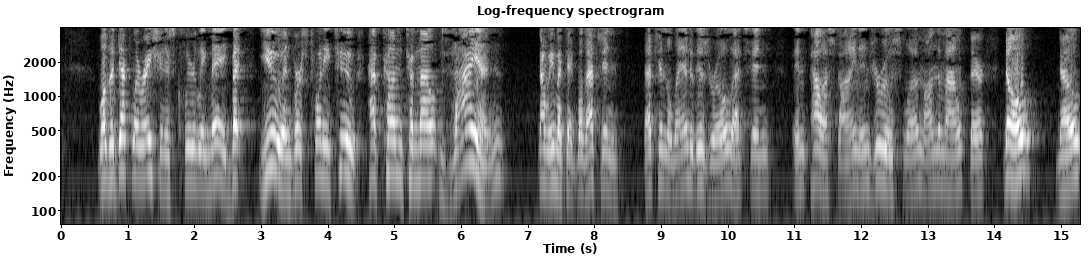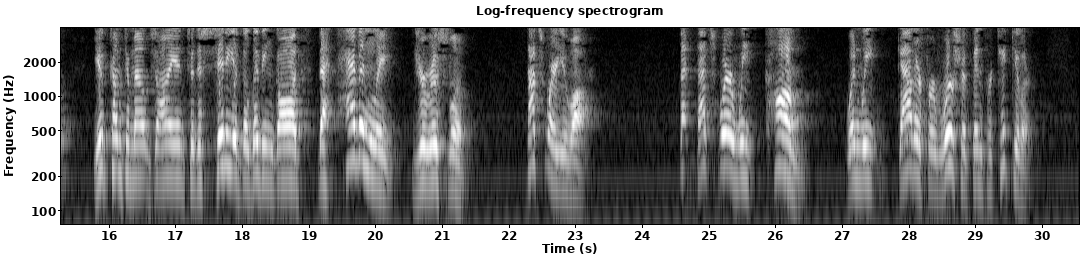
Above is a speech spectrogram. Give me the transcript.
Well, the declaration is clearly made, but you in verse 22 have come to Mount Zion. Now we might think, well, that's in, that's in the land of Israel. That's in, in Palestine, in Jerusalem, on the mount there. No, no. You've come to Mount Zion, to the city of the living God, the heavenly Jerusalem. That's where you are. That, that's where we come when we gather for worship in particular.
